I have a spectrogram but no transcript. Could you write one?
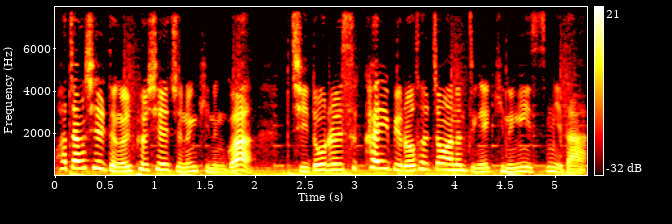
화장실 등을 표시해 주는 기능과 지도를 스카이뷰로 설정하는 등의 기능이 있습니다.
